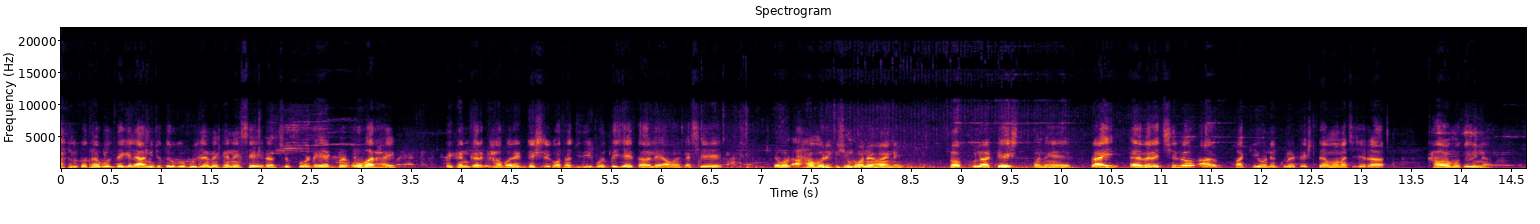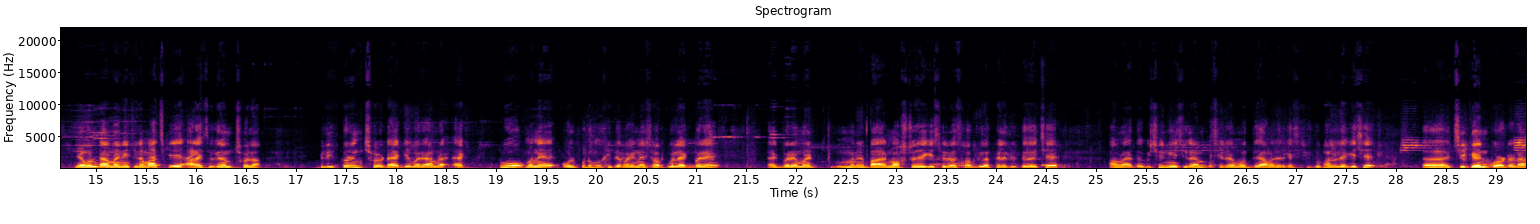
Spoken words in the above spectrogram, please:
আসল কথা বলতে গেলে আমি যতটুকু বুঝলাম এখানে এসে এটা হচ্ছে পুরোটাই একবার ওভার হাইপ এখানকার খাবারের টেস্টের কথা যদি বলতে যাই, তাহলে আমার কাছে তেমন আহামরি কিছু মনে হয় নাই। সবগুলা টেস্ট মানে প্রায় অ্যাভারেজ ছিল, আর বাকি অনেকগুলো টেস্ট এমন আছে যেটা খাওয়ার মতোই না। যেমনটা আমরা নিয়েছিলাম আজকে আড়াইশো গ্রাম ছোলা। বিলিভ করেন, ছোলাটা একেবারে আমরা একটু মানে অল্পটুকু খেতে পারি না সবগুলো একবারে একবারে মানে মানে নষ্ট হয়ে গেছিল, সবগুলো ফেলে দিতে হয়েছে। আমরা এত কিছু নিয়েছিলাম, সেটার মধ্যে আমাদের কাছে শুধু ভালো লেগেছে চিকেন পরোটাটা।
